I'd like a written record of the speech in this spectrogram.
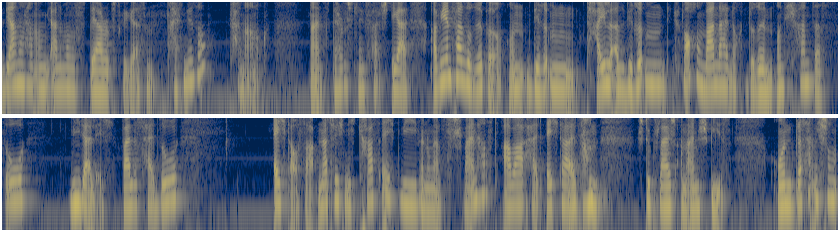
die anderen haben irgendwie alle mal so Spare Ribs gegessen. Heißen die so? Keine Ahnung. Nein, Spare Ribs klingt falsch. Egal. Auf jeden Fall so Rippe. Und die Rippenteile, also die Rippen, die Knochen waren da halt noch drin. Und ich fand das so widerlich, weil es halt so echt aussah. Natürlich nicht krass echt, wie wenn du ein ganzes Schwein hast, aber halt echter als so ein Stück Fleisch an einem Spieß. Und das hat mich schon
